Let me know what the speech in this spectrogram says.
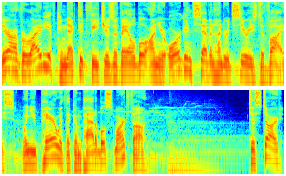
There are a variety of connected features available on your Oregon 700 series device when you pair with a compatible smartphone. To start,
